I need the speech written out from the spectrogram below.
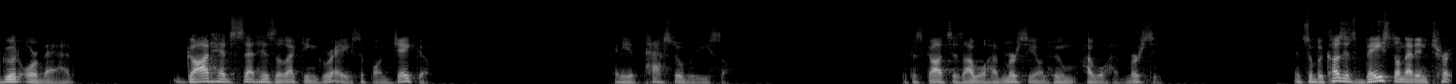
good or bad, God had set his electing grace upon Jacob, and he had passed over Esau. Because God says, I will have mercy on whom I will have mercy. And so, because it's based on that inter-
